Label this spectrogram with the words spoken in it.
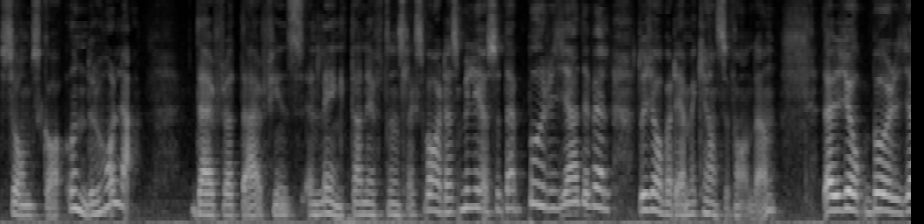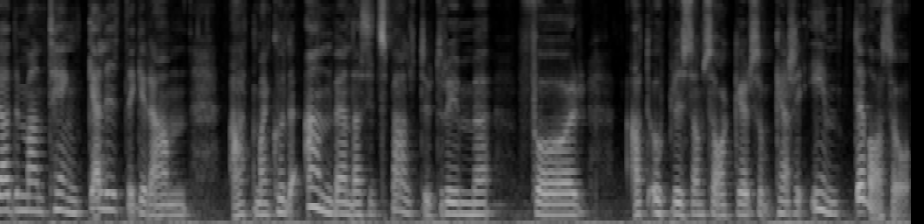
som ska underhålla. Därför att där finns en längtan efter en slags vardagsmiljö. Så där började väl, då jobbade jag med Cancerfonden. Där började man tänka lite grann att man kunde använda sitt spaltutrymme för att upplysa om saker som kanske inte var så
